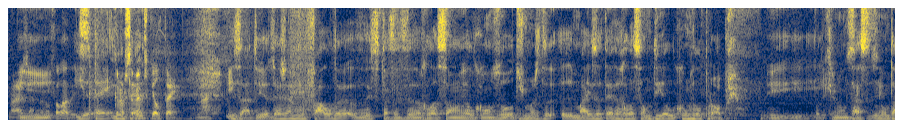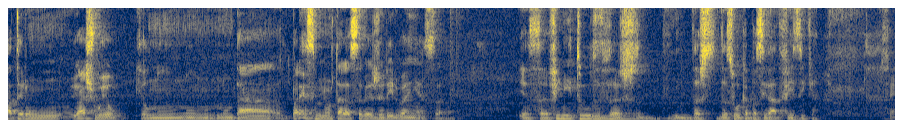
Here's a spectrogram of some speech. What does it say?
Não é? E, já para não falar disso. E até, que nós até, sabemos que ele tem, não é? Exato, e até já nem falo disso estás a dizer, da relação ele com os outros, mas de, eh, mais até da relação dele com ele próprio. E, e que não está, não está a ter um. Eu acho eu, ele não, não, não está. Parece-me não estar a saber gerir bem essa, essa finitude das, das, da sua capacidade física. Sim.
